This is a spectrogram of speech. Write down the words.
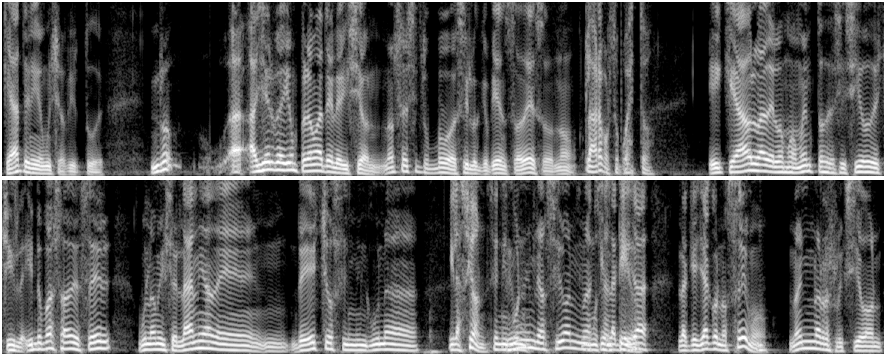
que ha tenido muchas virtudes. No, ayer veía un programa de televisión, no sé si tú puedo decir lo que pienso de eso, ¿no? Claro, por supuesto y que habla de los momentos decisivos de Chile. Y no pasa de ser una miscelánea de, hechos sin ninguna... Hilación, sin, sin ninguna hilación, la, que ya, la que ya conocemos. No hay una reflexión,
